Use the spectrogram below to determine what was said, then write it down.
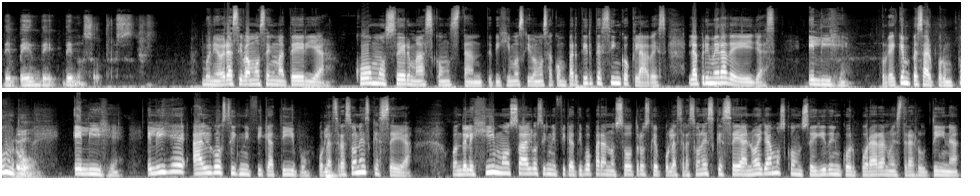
depende de nosotros. Bueno, y ahora sí vamos en materia. ¿Cómo ser más constante? Dijimos que íbamos a compartirte cinco claves. La primera de ellas, elige, porque hay que empezar por un punto. Elige, elige algo significativo, por las razones que sea cuando elegimos algo significativo para nosotros que por las razones que sea no hayamos conseguido incorporar a nuestra rutina,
